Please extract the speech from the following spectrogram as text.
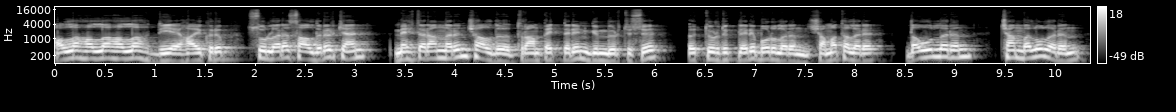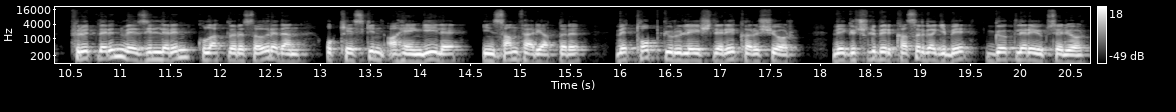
Allah Allah Allah diye haykırıp surlara saldırırken mehteranların çaldığı trampetlerin gümbürtüsü, öttürdükleri boruların şamataları, davulların, çambaloların, flütlerin ve zillerin kulakları sağır eden o keskin ahengiyle insan feryatları ve top gürüleyişleri karışıyor ve güçlü bir kasırga gibi göklere yükseliyor.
